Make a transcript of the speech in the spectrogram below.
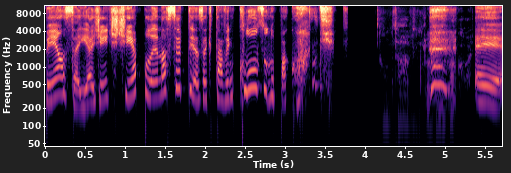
Pensa, e a gente tinha plena certeza que estava incluso no pacote. Não tava incluso no pacote. É,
